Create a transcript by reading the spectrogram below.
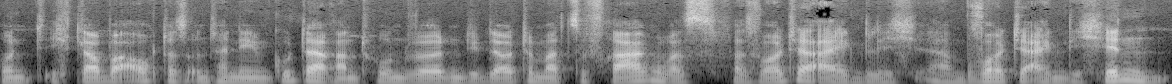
Und ich glaube auch, dass Unternehmen gut daran tun würden, die Leute mal zu fragen, was, was wollt ihr eigentlich? Ähm, wo wollt ihr eigentlich hin?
